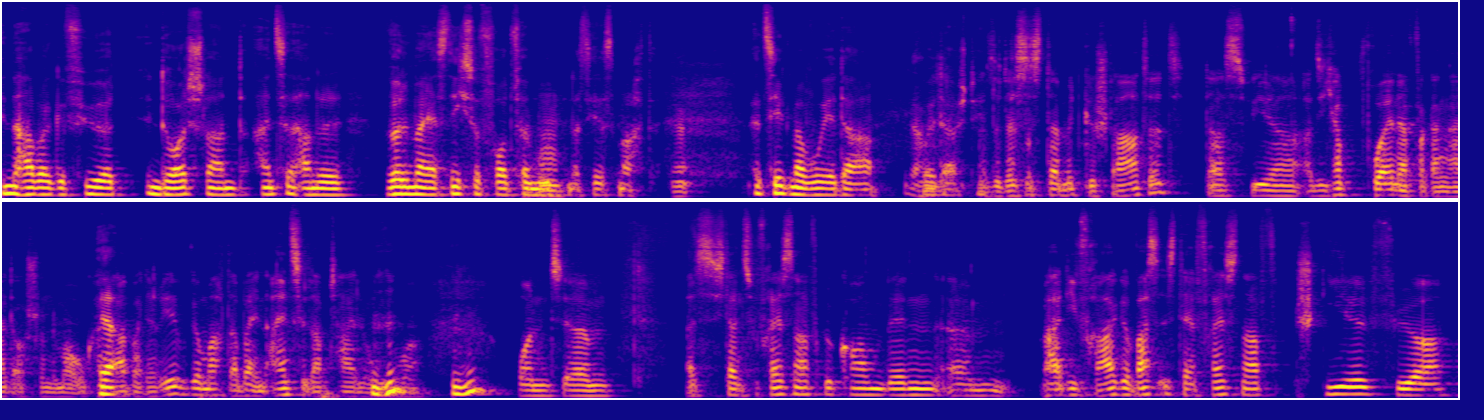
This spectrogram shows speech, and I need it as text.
Inhaber geführt in Deutschland, Einzelhandel, würde man jetzt nicht sofort vermuten, mhm. dass ihr es macht. Ja. Erzählt mal, wo ihr da, ja. wo ihr da steht. Also das ist damit gestartet, dass wir, also ich habe vorher in der Vergangenheit auch schon immer OKR ja. bei der Rewe gemacht, aber in Einzelabteilungen mhm. nur. Mhm. Und ähm, als ich dann zu Fressnapf gekommen bin, ähm, war die Frage, was ist der Fressnapf-Stil für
